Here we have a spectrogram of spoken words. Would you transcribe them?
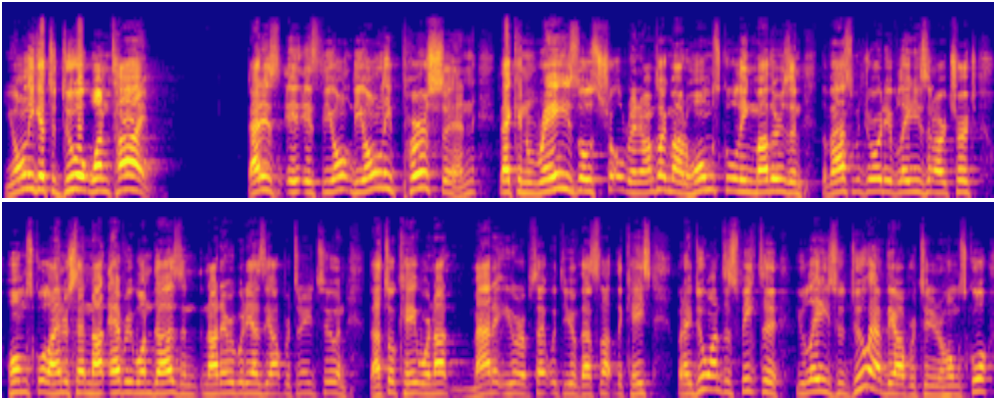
You only get to do it one time. That is, it's the, only, the only person that can raise those children. I'm talking about homeschooling mothers, and the vast majority of ladies in our church homeschool. I understand not everyone does, and not everybody has the opportunity to, and that's okay. We're not mad at you or upset with you if that's not the case. But I do want to speak to you ladies who do have the opportunity to homeschool.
